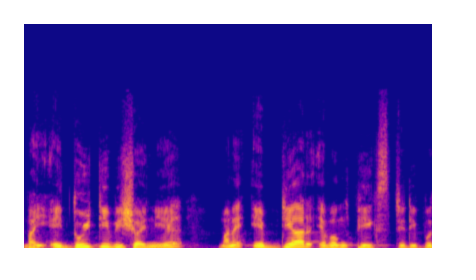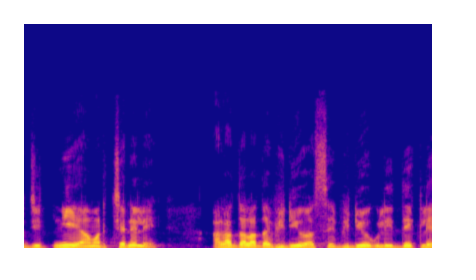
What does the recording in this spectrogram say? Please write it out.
ভাই, এই দুইটি বিষয় নিয়ে মানে এফডিআর এবং ফিক্সড ডিপোজিট নিয়ে আমার চ্যানেলে আলাদা আলাদা ভিডিও আছে। ভিডিওগুলি দেখলে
